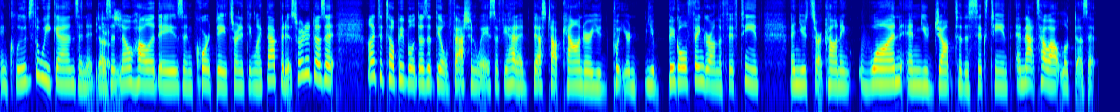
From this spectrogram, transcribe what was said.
includes the weekends and it doesn't does. know holidays and court dates or anything like that. But it sort of does it. I like to tell people it does it the old fashioned way. So if you had a desktop calendar, you'd put your, your big old finger on the 15th and you'd start counting one and you jump to the 16th. And that's how Outlook does it.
